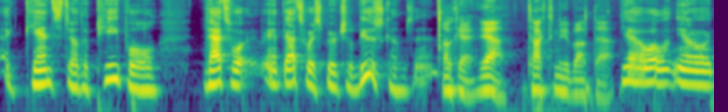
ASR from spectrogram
against other people. That's what that's where spiritual abuse comes in. Okay, yeah. Talk to me about that. Yeah, well, you know,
